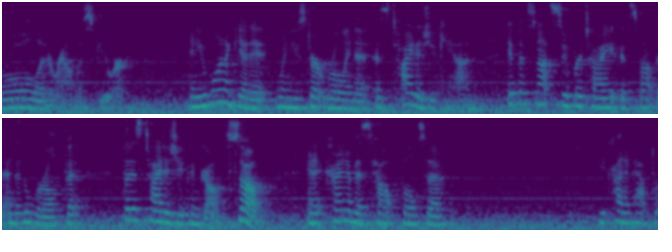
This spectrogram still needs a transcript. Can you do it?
roll it around the skewer. And you wanna get it, when you start rolling it, as tight as you can. If it's not super tight, it's not the end of the world, but, but as tight as you can go. So, and it kind of is helpful to, you kind of have to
